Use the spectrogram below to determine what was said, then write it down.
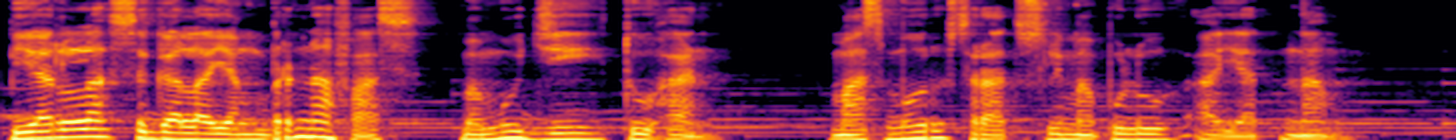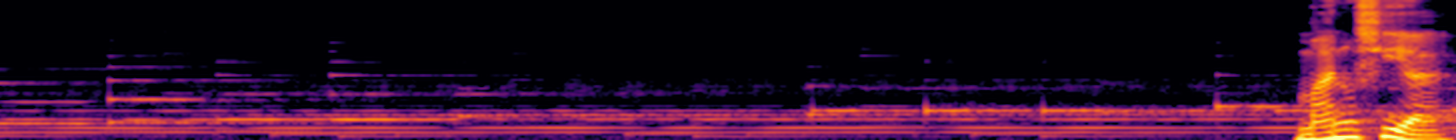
Biarlah segala yang bernafas memuji Tuhan. Mazmur 150 ayat 6 Manusia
